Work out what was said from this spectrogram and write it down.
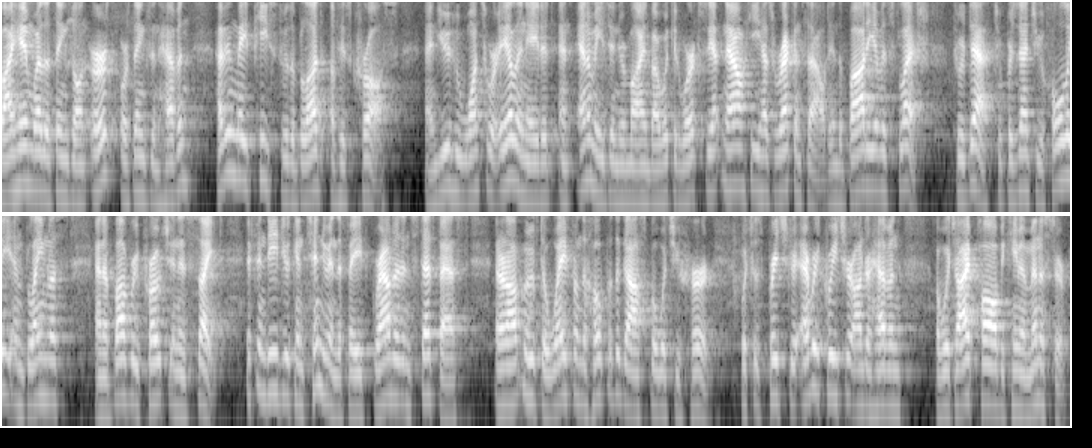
by him whether things on earth or things in heaven, having made peace through the blood of his cross. And you who once were alienated and enemies in your mind by wicked works, yet now he has reconciled in the body of his flesh through death to present you holy and blameless and above reproach in his sight. If indeed you continue in the faith, grounded and steadfast, and are not moved away from the hope of the gospel which you heard, which was preached to every creature under heaven, of which I, Paul, became a minister.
